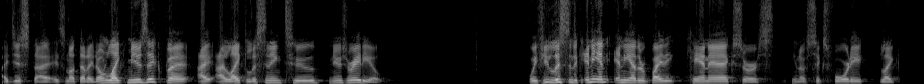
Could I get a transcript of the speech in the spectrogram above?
I just, I, it's not that I don't like music, but I, I like listening to news radio. Well, if you listen to any, any other by KNX or, you know, 640, like,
